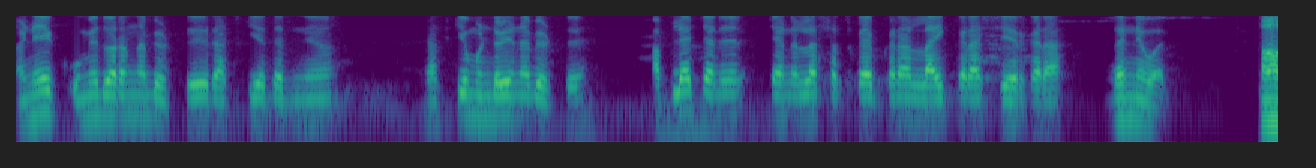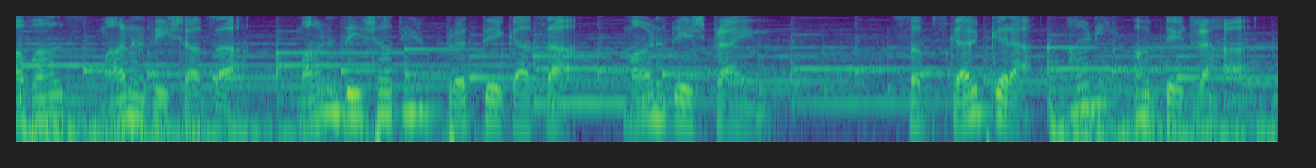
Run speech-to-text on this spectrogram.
अनेक उमेदवारांना भेटतोय राजकीय तज्ज्ञ राजकीय मंडळींना भेटतोय. आपल्या चॅनल चॅनलला सबस्क्राईब करा लाईक करा शेअर करा. धन्यवाद. आवाज माणदेशाचा माणदेशातील प्रत्येकाचा माणदेश प्राईम. सबस्क्राईब करा आणि अपडेट रहा.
